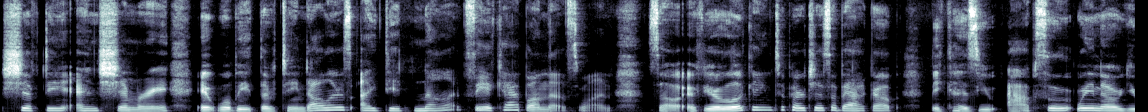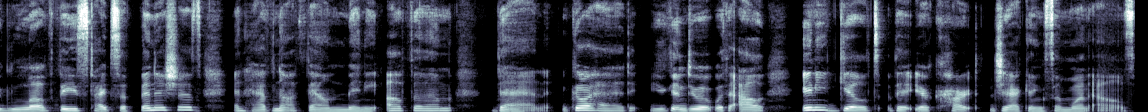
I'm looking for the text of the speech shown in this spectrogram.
shifty and shimmery. It will be $13. I did not see a cap on this one. So if you're looking to purchase a backup because you absolutely know you love these types of finishes and have not found many of them, then go ahead. You can do it without any guilt that you're carjacking someone else.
